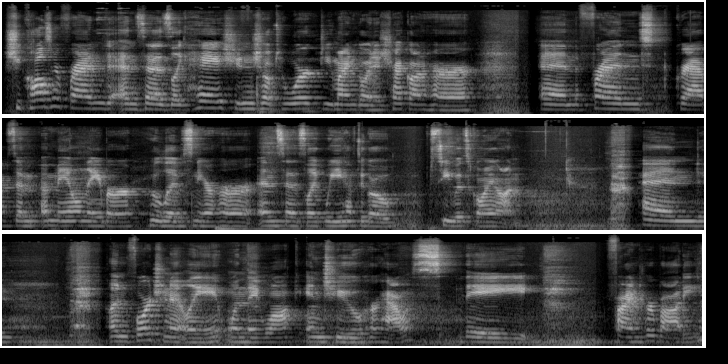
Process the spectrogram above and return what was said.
she calls her friend and says like hey she didn't show up to work do you mind going to check on her and the friend grabs a, a male neighbor who lives near her and says like we have to go see what's going on. And unfortunately when they walk into her house they find her body.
